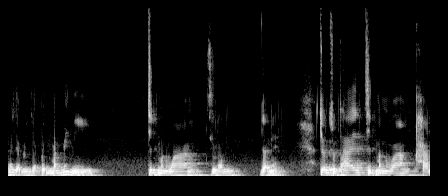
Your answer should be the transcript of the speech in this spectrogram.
ไม่อยากมีอยากเป็น มันไม่มี จิตมันวางสิ่งเหล่านี้ อย่างนี้ จนสุดท้ายจิตมันวางขัน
